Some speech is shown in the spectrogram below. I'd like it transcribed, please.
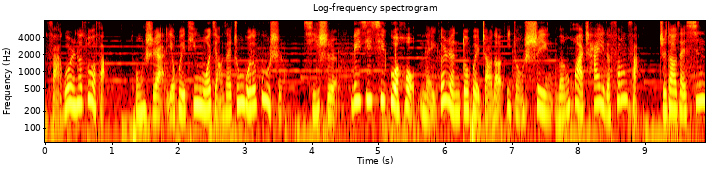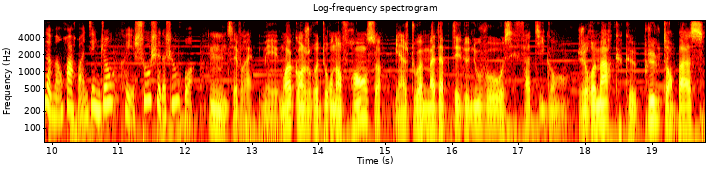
法国人的做法，同时啊，也会听我讲在中国的故事。其实危机期过后，每个人都会找到一种适应文化差异的方法。直到在新的文化环境中可以舒适的生活。嗯，c'est vrai. Mais moi, quand je retourne en France, bien, je dois m'adapter de nouveau. C'est fatigant. Je remarque que plus le temps passe,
